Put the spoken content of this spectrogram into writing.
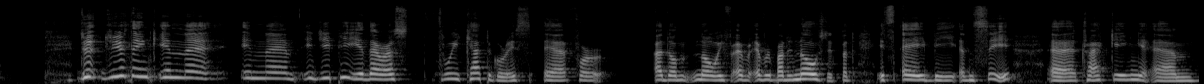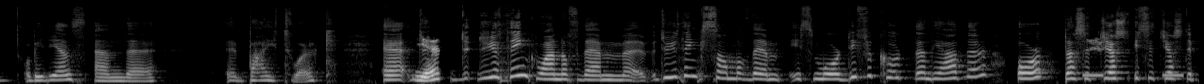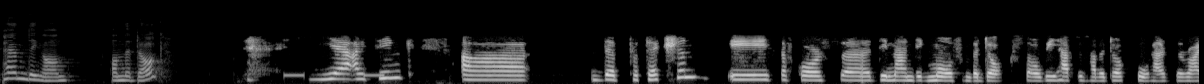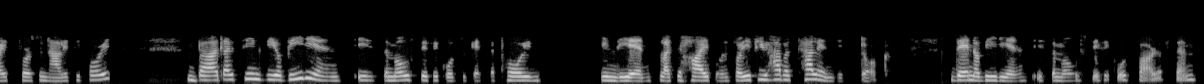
Do Do you think in uh, in uh, IGP there are three categories uh, for? I don't know if everybody knows it, but it's A, B, and C: uh, tracking, um, obedience, and uh, bite work. Uh, do, yes. Do, do, you think one of them? Uh, do you think some of them is more difficult than the other, or does it just is it just depending on on the dog? Yeah, I think uh, the protection is of course uh, demanding more from the dog. So we have to have a dog who has the right personality for it. But I think the obedience is the most difficult to get the points in the end, like the high points. So if you have a talented dog then obedience is the most difficult part of them.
